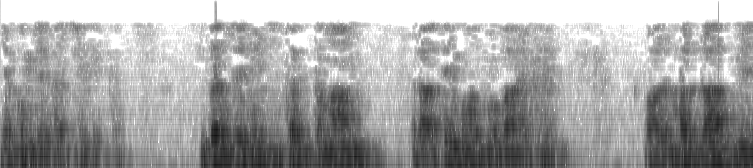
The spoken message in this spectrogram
یکم ذلحج سے لے کر دس ذلحج تک تمام راتیں بہت مبارک ہیں اور ہر رات میں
